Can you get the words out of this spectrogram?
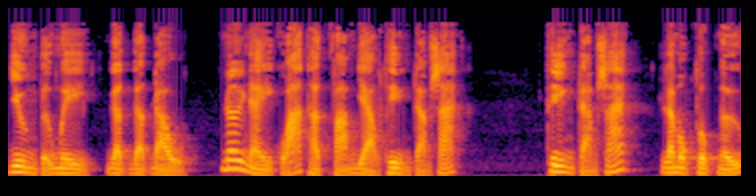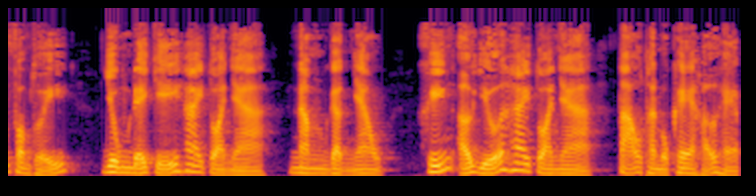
Dương Tử Mi gật gật đầu, nơi này quả thật phạm vào thiên trạm sát. Thiên trạm sát là một thuật ngữ phong thủy, dùng để chỉ hai tòa nhà nằm gần nhau, khiến ở giữa hai tòa nhà tạo thành một khe hở hẹp.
